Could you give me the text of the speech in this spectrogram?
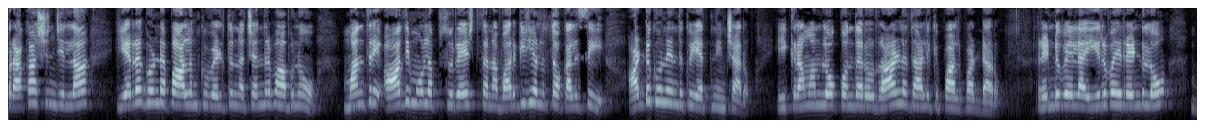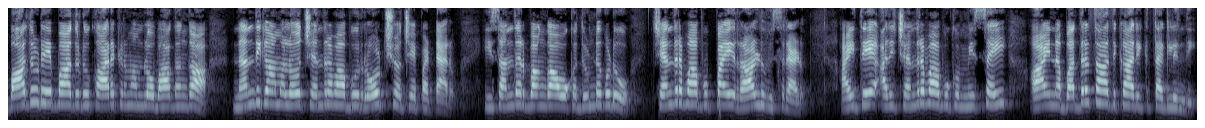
ప్రకాశం జిల్లా ఎర్రగొండపాలెంకు వెళ్తున్న చంద్రబాబును మంత్రి ఆదిమూలపు సురేష్ తన వర్గీయులతో కలిసి అడ్డుకునేందుకు యత్నించారు. ఈ క్రమంలో కొందరు రాళ్ళ దాడికి పాల్పడ్డారు. రెండు వేల ఇరవై రెండులో బాదుడే బాదుడు కార్యక్రమంలో భాగంగా నందిగామలో చంద్రబాబు రోడ్ షో చేపట్టారు. ఈ సందర్భంగా ఒక దుండగుడు చంద్రబాబుపై రాళ్ళు విసిరాడు. అయితే అది చంద్రబాబుకు మిస్ అయి ఆయన భద్రతాధికారికి తగిలింది.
